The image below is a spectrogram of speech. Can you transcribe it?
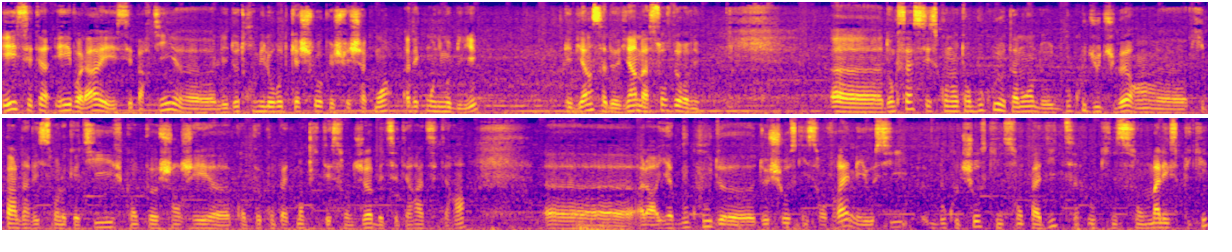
Et, voilà, et c'est parti, euh, les 2-3 000 euros de cash flow que je fais chaque mois avec mon immobilier, eh bien ça devient ma source de revenus. Euh, donc ça c'est ce qu'on entend beaucoup notamment de beaucoup de youtubeurs hein, euh, qui parlent d'investissement locatif, qu'on peut changer, qu'on peut complètement quitter son job, etc. etc. alors il y a beaucoup de, choses qui sont vraies, mais aussi beaucoup de choses qui ne sont pas dites ou qui ne sont mal expliquées.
